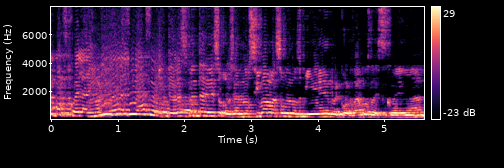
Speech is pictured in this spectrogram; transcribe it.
en la escuela, no Y te das cuenta de eso, o sea, nos iba más o menos bien, recordamos la escuela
